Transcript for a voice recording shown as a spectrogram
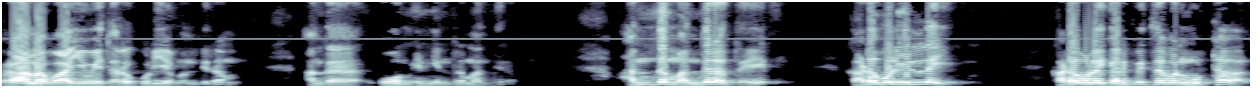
பிராண வாயுவை தரக்கூடிய மந்திரம் அந்த ஓம் என்கின்ற மந்திரம். அந்த மந்திரத்தை கடவுள் இல்லை கடவுளை கற்பித்தவன் முட்டாள்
